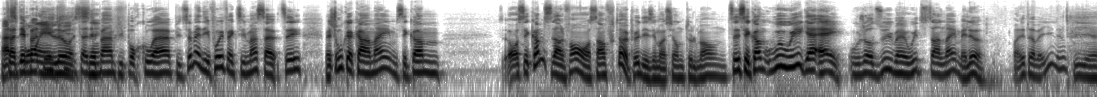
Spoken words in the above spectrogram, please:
À ça ce dépend qui, ça dépend puis pourquoi puis tu sais mais des fois effectivement ça tu sais mais je trouve que quand même c'est comme c'est comme si dans le fond on s'en foutait un peu des émotions de tout le monde tu sais c'est comme oui oui gars hey aujourd'hui ben oui tu te sens de même mais là faut aller travailler là puis euh,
